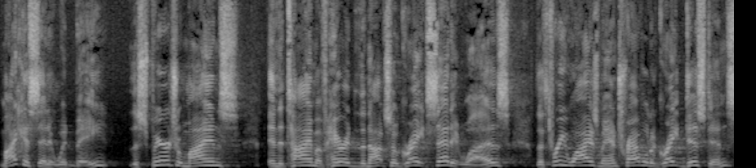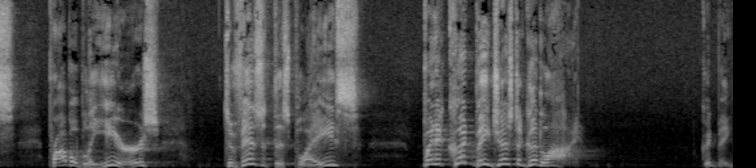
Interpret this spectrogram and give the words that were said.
Micah said it would be. The spiritual minds in the time of Herod the not so great said it was. The three wise men traveled a great distance, probably years, to visit this place, but it could be just a good lie. Could be.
